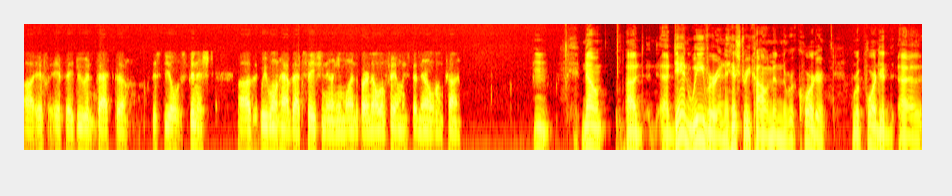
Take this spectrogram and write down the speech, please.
uh, if if they do, in fact, uh, this deal is finished, uh, we won't have that station there anymore. And the Barnello family's been there a long time. Hmm. Now, uh, uh, Dan Weaver, in the history column in the Recorder, reported uh,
